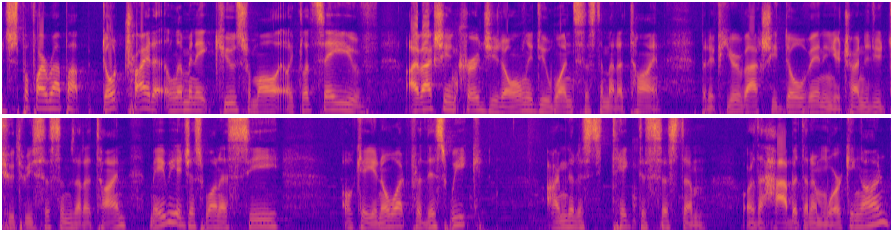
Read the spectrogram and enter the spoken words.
just before I wrap up, don't try to eliminate cues from all. Like, let's say you've, I've actually encouraged you to only do one system at a time. But if you've actually dove in and you're trying to do two, three systems at a time, maybe you just want to see okay, you know what, for this week, I'm going to take the system or the habit that I'm working on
